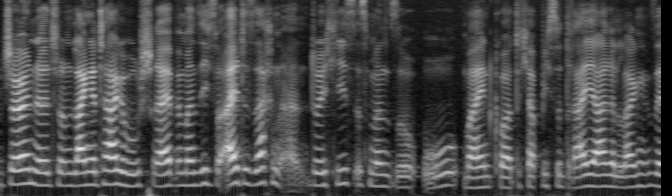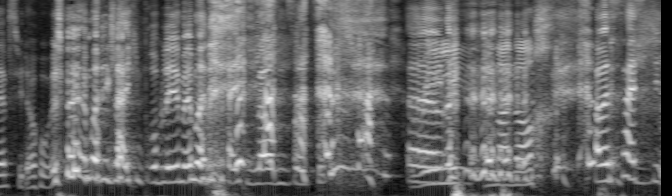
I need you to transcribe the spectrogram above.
Journal schon lange Tagebuch schreibt, wenn man sich so alte Sachen an, durchliest, ist man so, oh mein Gott, ich habe mich so drei Jahre lang selbst wiederholt. immer die gleichen Probleme, immer die gleichen Glaubenssätze. really? Ähm, immer noch. Aber es ist halt die,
